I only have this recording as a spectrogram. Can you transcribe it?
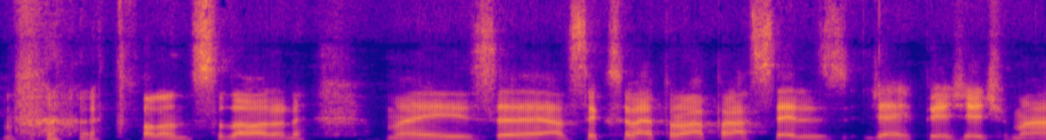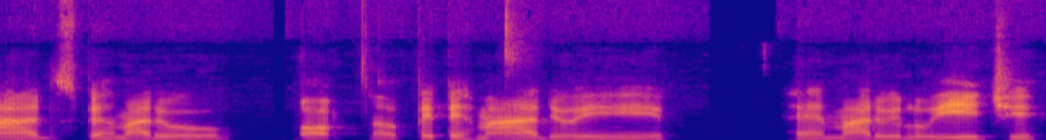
tô falando disso da hora, né? Mas é, a não ser que você vai para séries de RPG de Mario, Super Mario, ó, Paper Mario e é, Mario e Luigi,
